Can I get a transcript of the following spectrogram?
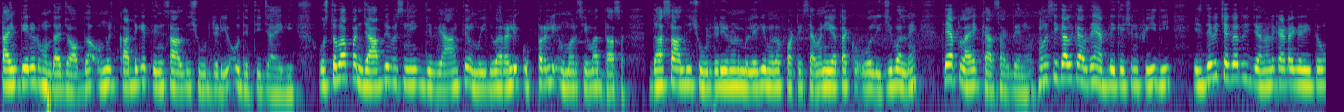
ਟਾਈਮ ਪੀਰੀਅਡ ਹੁੰਦਾ ਹੈ ਜੌਬ ਦਾ, ਉਹਨੂੰ ਕੱਢ ਕੇ 3 ਸਾਲ ਦੀ ਛੂਟ ਜਿਹੜੀ ਉਹ ਦਿੱਤੀ ਜਾਏਗੀ। ਉਸ ਤੋਂ ਬਾਅਦ ਪੰਜਾਬ ਦੇ ਵਸਨੀਕ ਦਿਵਿਆਂਗ ਤੇ ਉਮੀਦਵਾਰਾਂ ਲਈ ਉੱਪਰਲੀ ਉਮਰ ਸੀਮਾ 10 10 ਸਾਲ ਦੀ ਛੂਟ ਜਿਹੜੀ ਉਹਨਾਂ ਨੂੰ ਮਿਲੇਗੀ, ਮਤਲਬ 47 ਈਅਰ ਤੱਕ ਉਹ ਐਲੀਜੀਬਲ ਨੇ ਤੇ ਅਪਲਾਈ ਕਰ ਸਕਦੇ ਨੇ। ਹੁਣ ਅਸੀਂ ਗੱਲ ਕਰਦੇ ਹਾਂ ਐਪਲੀਕੇਸ਼ਨ ਫੀ ਦੀ। ਇਸ ਦੇ ਵਿੱਚ ਅਗਰ ਤੁਸੀਂ ਜਨਰਲ ਕੈਟਾਗਰੀ ਤੋਂ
